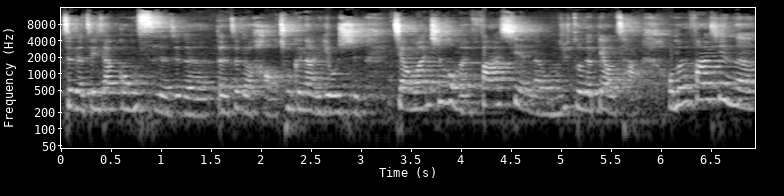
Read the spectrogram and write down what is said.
这个这家公司的这个的这个好处跟它的优势。讲完之后，我们发现呢，我们去做个调查，我们发现呢，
